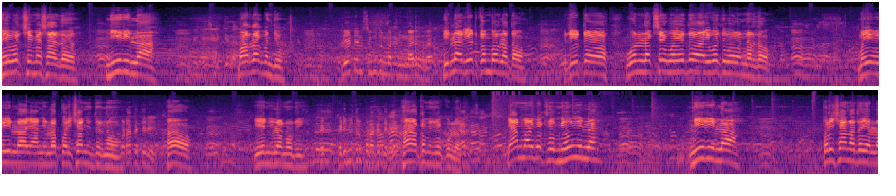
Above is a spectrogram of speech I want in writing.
ಮೇವರ್ ಸಮಸ್ಯೆ ಅದ. ನೀರಿಲ್ಲ. ಮಾರ್ಲಾಕ್ ಬಂದೆವು ರೇಟ್ ಏನು ಸಿಗುದಿಲ್ಲ ಮತ್ತೆ ಹಿಂಗೆ ಮಾಡಿದ್ರೆ? ಇಲ್ಲ ರೇಟ್ ಕಮ್ಮಿ ಬರ್ಲತ್ತಾವ. ರೇಟ್ ಒಂದು ಲಕ್ಷ ಒಯ್ಯೋದು ಐವತ್ತು ನಡ್ದಾವ ಮೈ ಇಲ್ಲ ಏನಿಲ್ಲ ಪರಿಶಾನ್ ಇದ್ರು ನಾವು. ಕೊಡಾಕತ್ತೀರಿ? ಹಾಂ. ಏನಿಲ್ಲ ನೋಡ್ರಿ. ಕಡಿಮೆ ಇದ್ರು ಕೊಡಾಕತ್ತೀರಿ? ಹಾಂ ಕಮ್ಮಿ ಕೊಡ್ಲ ಏನು ಮಾಡ್ಬೇಕು ಮೇವು ಇಲ್ಲ. ನೀರಿಲ್ಲ ಪರಿಶಾನ್ ಅದ ಎಲ್ಲ.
